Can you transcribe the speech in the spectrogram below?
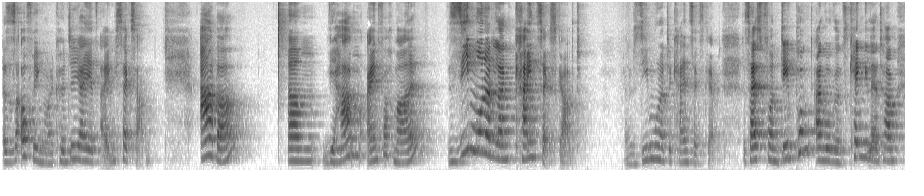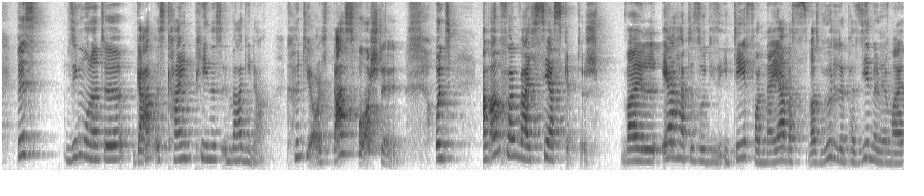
es ist aufregend, man könnte ja jetzt eigentlich Sex haben. Aber ähm, wir haben einfach mal sieben Monate lang keinen Sex gehabt. Wir haben sieben Monate keinen Sex gehabt. Das heißt, von dem Punkt an, wo wir uns kennengelernt haben, bis sieben Monate gab es keinen Penis in Vagina. Könnt ihr euch das vorstellen? Und am Anfang war ich sehr skeptisch, weil er hatte so diese Idee von, naja, was, was würde denn passieren, wenn wir mal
